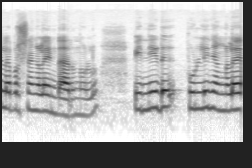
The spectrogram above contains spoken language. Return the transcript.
ചില പ്രശ്നങ്ങളെ ഉണ്ടായിരുന്നുള്ളൂ. പിന്നീട് പുള്ളി ഞങ്ങളെ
